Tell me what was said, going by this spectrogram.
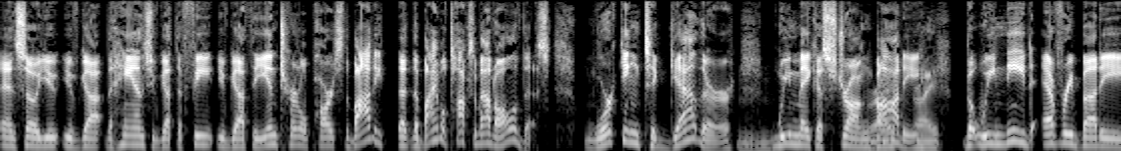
And so you you've got the hands, you've got the feet, you've got the internal parts. The body uh, the Bible talks about all of this. Working together, mm-hmm. we make a strong right, body, right. but we need everybody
